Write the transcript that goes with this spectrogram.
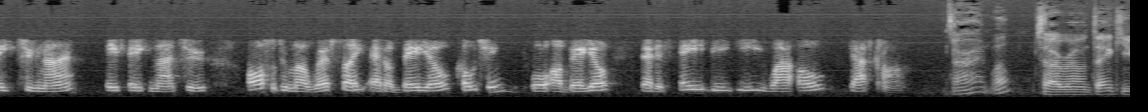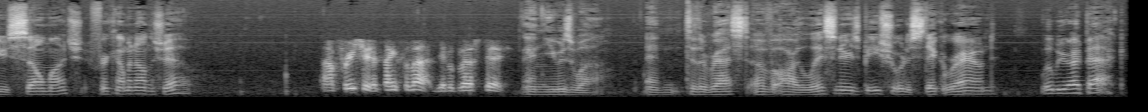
443-829-8892. Also through my website at Abeyo Coaching or Abeyo, that is A-B-E-Y-O dot com. All right, well, Tyrone, thank you so much for coming on the show. I appreciate it. Thanks a lot. You have a blessed day. And you as well. And to the rest of our listeners, be sure to stick around. We'll be right back.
